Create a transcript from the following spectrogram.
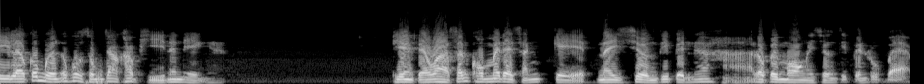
ดีแล้วก็เหมือนกับพวกสมเจ้าข้าผีนั่นเอง เพียงแต่ว่าสังคมไม่ได้สังเกตในเชิงที่เป็นเนื้อหา เราไปมองในเชิงที่เป็นรูปแบบ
